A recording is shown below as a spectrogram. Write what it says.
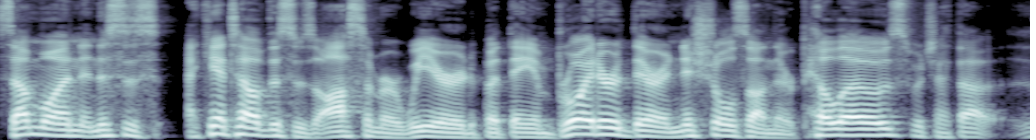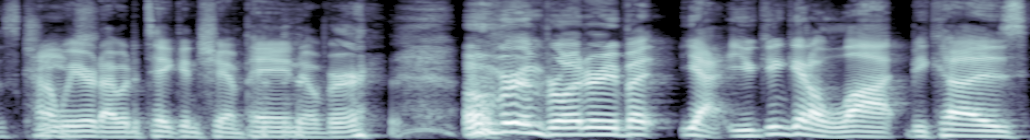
Someone, and this is, I can't tell if this was awesome or weird, but they embroidered their initials on their pillows, which I thought was kind of weird. I would have taken champagne over over embroidery. But yeah, you can get a lot because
